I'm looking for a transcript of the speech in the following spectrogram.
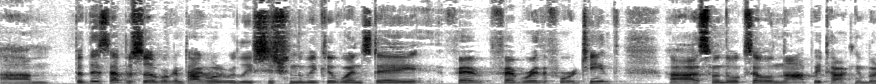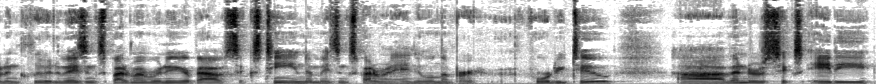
Um, but this episode, we're going to talk about releases from the week of Wednesday, Fe- February the 14th. Uh, some of the books I will not be talking about include Amazing Spider-Man Renew Your Vow 16, Amazing Spider-Man Annual number 42, uh, Avengers 680.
